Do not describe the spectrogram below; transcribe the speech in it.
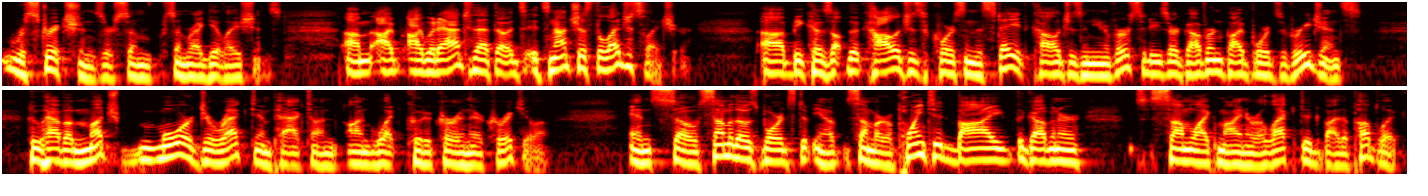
restrictions or some some regulations. Um, I, I, would add to that, though, it's, it's not just the legislature, uh, because the colleges, of course, in the state, colleges and universities are governed by boards of regents who have a much more direct impact on, on what could occur in their curricula. And so some of those boards, you know, some are appointed by the governor, some like mine are elected by the public,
